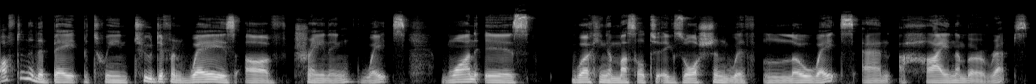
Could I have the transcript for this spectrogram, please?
often a debate between two different ways of training weights. One is working a muscle to exhaustion with low weights and a high number of reps.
